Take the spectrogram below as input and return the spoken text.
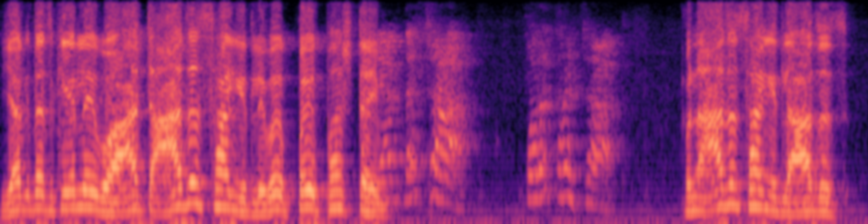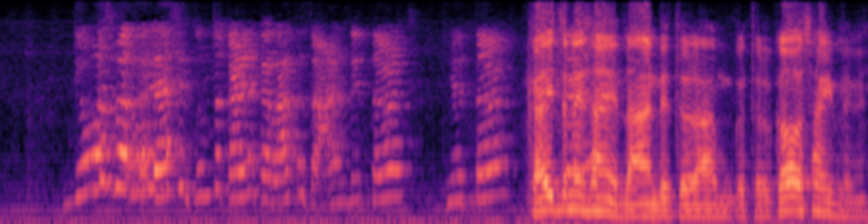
एकदाच केलंय बा आज आजच सांगितलंय बघ फर्स्ट टाइम पण आजच सांगितलं आजच. दिवसभर घरी असे तुमचं काय नाही का राहतच. अंडी तळ हे काहीच नाही सांगितलं अंडे तळ आमक तळ. कवा सांगितलं नाही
